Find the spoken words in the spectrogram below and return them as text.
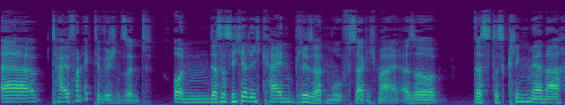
äh, Teil von Activision sind. Und das ist sicherlich kein Blizzard-Move, sag ich mal. Also, das, das klingt mehr nach,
